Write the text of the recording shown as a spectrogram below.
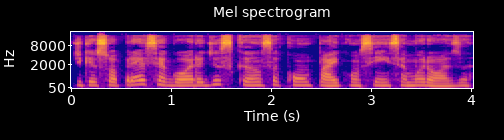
de que sua prece agora descansa com o Pai Consciência Amorosa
